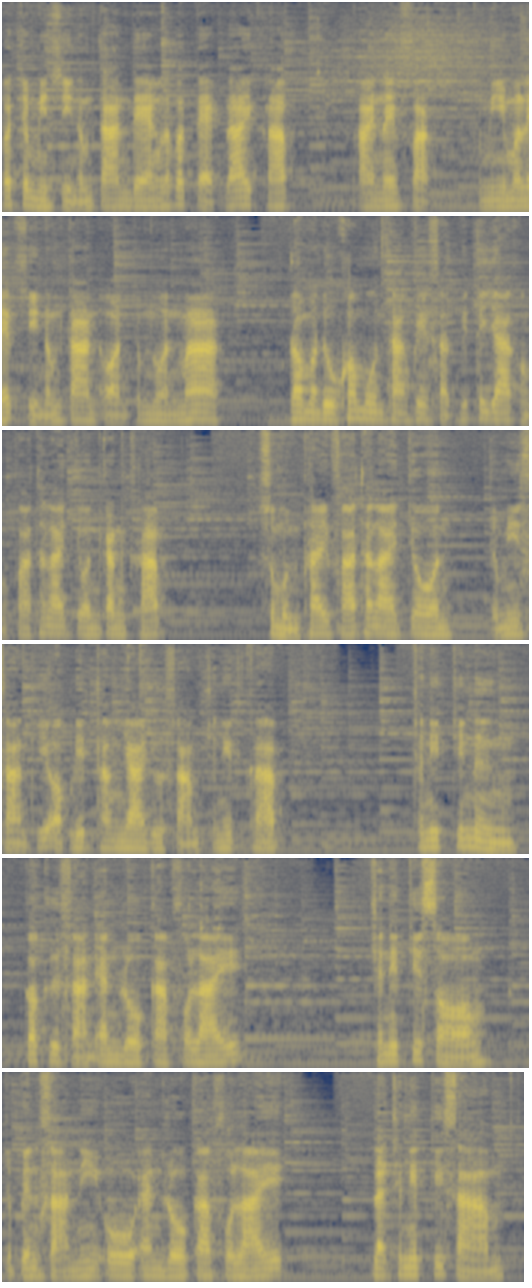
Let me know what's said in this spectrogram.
ก็จะมีสีน้ำตาลแดงแล้วก็แตกได้ครับ ภายในฝักจะมีเมล็ดสีน้ำตาลอ่อนจำนวนมาก เรามาดูข้อมูลทางเภสัชวิทยาของฟ้าทลายโจรกันครับ สมุนไพรฟ้าทลายโจรจะมีสารที่ออกฤทธิ์ทางยาอยู่ 3 ชนิดครับ ชนิดที่ 1 ก็คือสารแอนโดรกาโฟไลต์ชนิดที่ 2 จะเป็นสารนีโอแอนโดรกาโฟไลต์และชนิดที่ 3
